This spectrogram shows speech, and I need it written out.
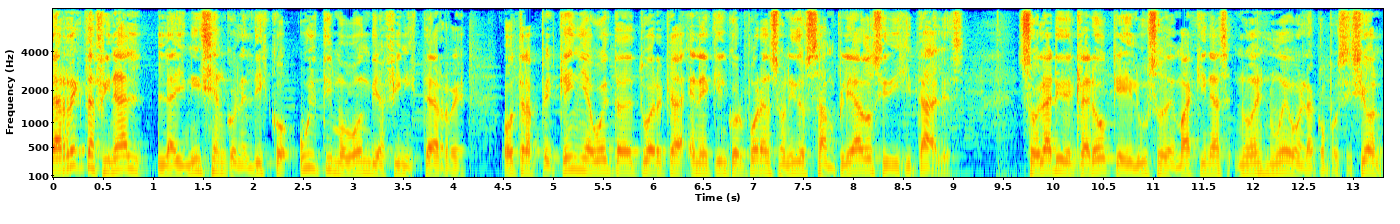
La recta final la inician con el disco Último Bondi a Finisterre, otra pequeña vuelta de tuerca en el que incorporan sonidos ampliados y digitales. Solari declaró que el uso de máquinas no es nuevo en la composición,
